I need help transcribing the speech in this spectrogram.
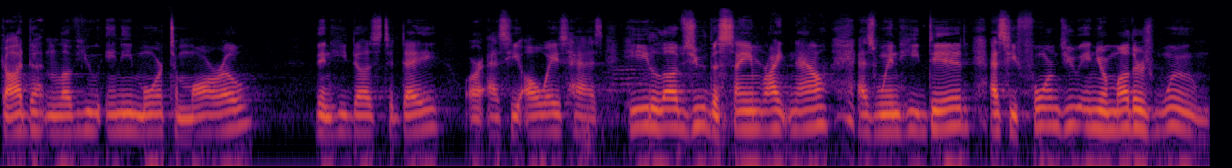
God doesn't love you any more tomorrow than He does today or as he always has. He loves you the same right now as when he did, as he formed you in your mother's womb.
